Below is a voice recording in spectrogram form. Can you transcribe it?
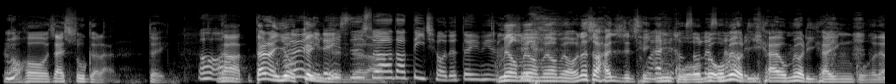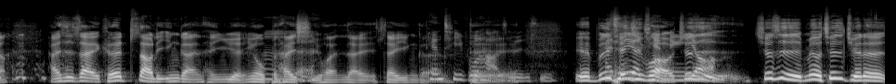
然后在苏格兰。对，哦那当然也有更我还以为你的意思是说。要到地球的对面？没有没有没有没有，那时候还是填英国，我没有我没有离开，我没有离开英国这样，还是在，可是至少离英格兰很远，因为我不太喜欢在 在英格兰。天气不好是不是？也不是天气不好，就是就是没有，就是觉得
